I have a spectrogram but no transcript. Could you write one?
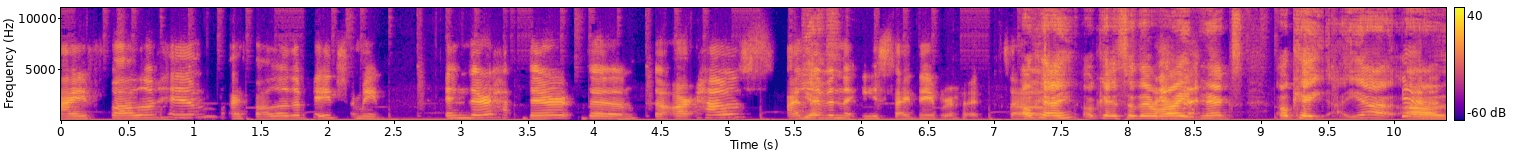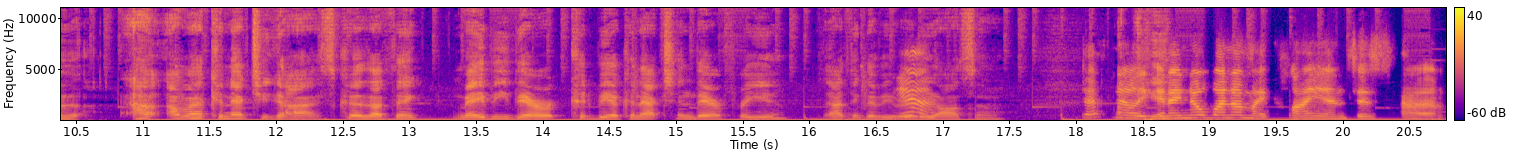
I follow him. I follow the page. I mean, and they're they're the the art house. I yes. live in the East Side neighborhood. So. Okay. Okay. So they're right next. Okay. Yeah. yeah. Uh, I, am gonna connect you guys because I think maybe there could be a connection there for you. I think that'd be really yeah. awesome. Definitely. And I know one of my clients is um,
